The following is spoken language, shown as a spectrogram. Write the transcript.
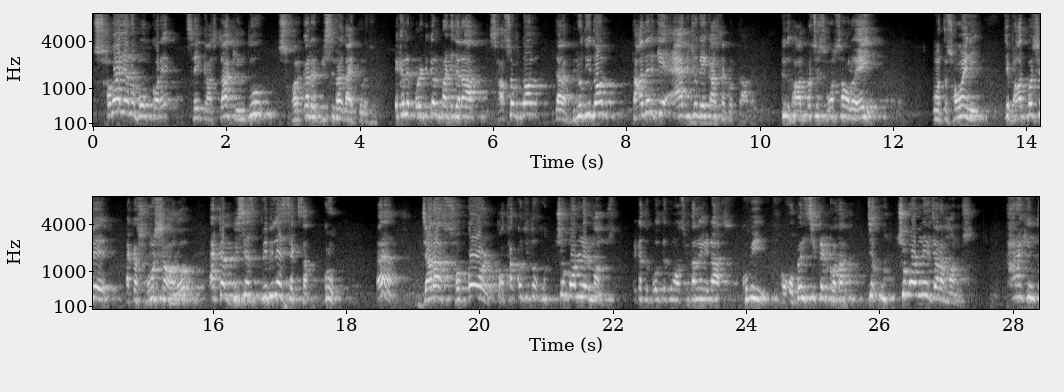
সবাই যেন ভোগ করে। সেই কাজটা কিন্তু সরকারের বিশেষভাবে দায়িত্ব রয়েছে। এখানে পলিটিক্যাল পার্টি যারা শাসক দল, যারা বিরোধী দল, তাদেরকে একযোগে এই কাজটা করতে হবে। কিন্তু ভারতবর্ষের সমস্যা হলো এই, আমার তো সময় নেই, যে ভারতবর্ষে একটা সমস্যা হলো একটা বিশেষ প্রিভিলেজ সেকশন গ্রুপ হ্যাঁ? যারা সকল তথাকথিত উচ্চ বর্ণের মানুষ, এটা তো বলতে কোনো অসুবিধা নেই, এটা খুবই ওপেন সিক্রেট কথা, যে উচ্চ বর্ণের যারা মানুষ, তারা কিন্তু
